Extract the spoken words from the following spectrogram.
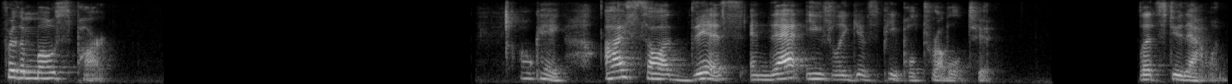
For the most part. Okay, I saw this and that usually gives people trouble too. Let's do that one.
